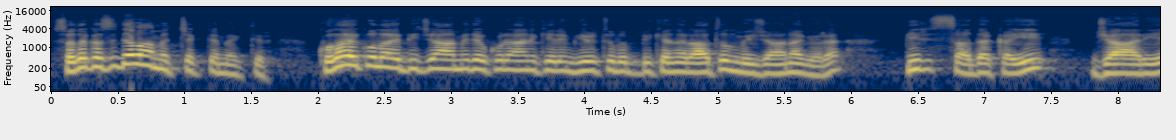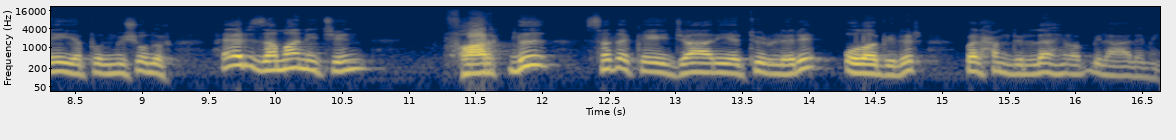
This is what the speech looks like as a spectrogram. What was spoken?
sadakası devam edecek demektir. Kolay kolay bir camide Kur'an-ı Kerim yırtılıp bir kenara atılmayacağına göre bir sadakayı cariye yapılmış olur. Her zaman için farklı sadakayı cariye türleri olabilir. Velhamdülillahi Rabbil Alemin.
